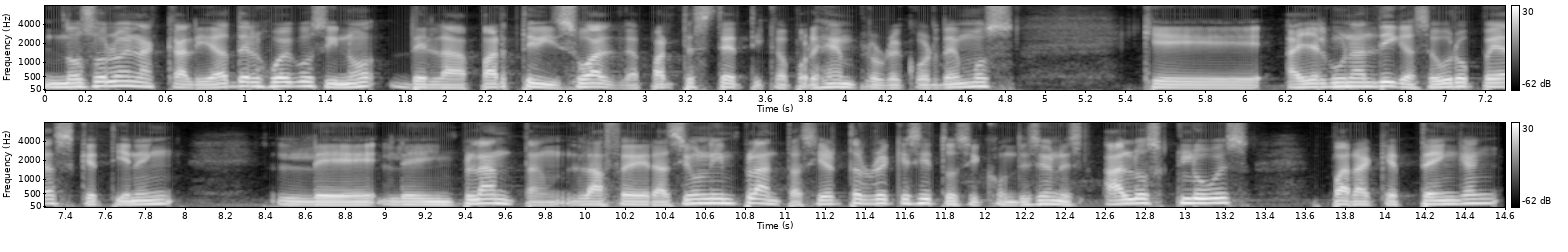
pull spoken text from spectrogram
no solo en la calidad del juego, sino de la parte visual, la parte estética. Por ejemplo, recordemos que hay algunas ligas europeas que tienen le, le, implantan, la federación le implanta ciertos requisitos y condiciones a los clubes para que tengan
